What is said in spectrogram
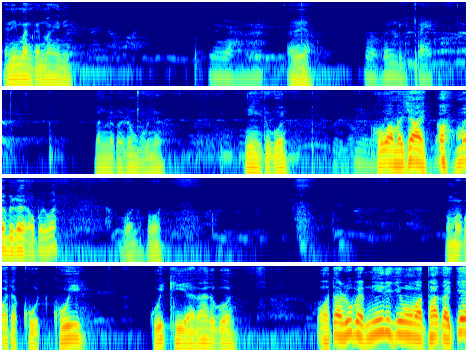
อันนี้มันกันไหมอันนี่ไม่อยากนะอะไรอะเออมันดีแปลกมันไม่ก่อนต้องบูนเนอะนี่ทุกคนเขาว่าไม่ใช่เอ๋อไม่เป็นไรเอาไปไว้ก่อนก่อนออกมาก็จะขูดคุย คุยเคียร์นะทุกคนโอ้ถ้ารู้แบบนี้ที่จริงมาหมัดพาไก่เจ้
